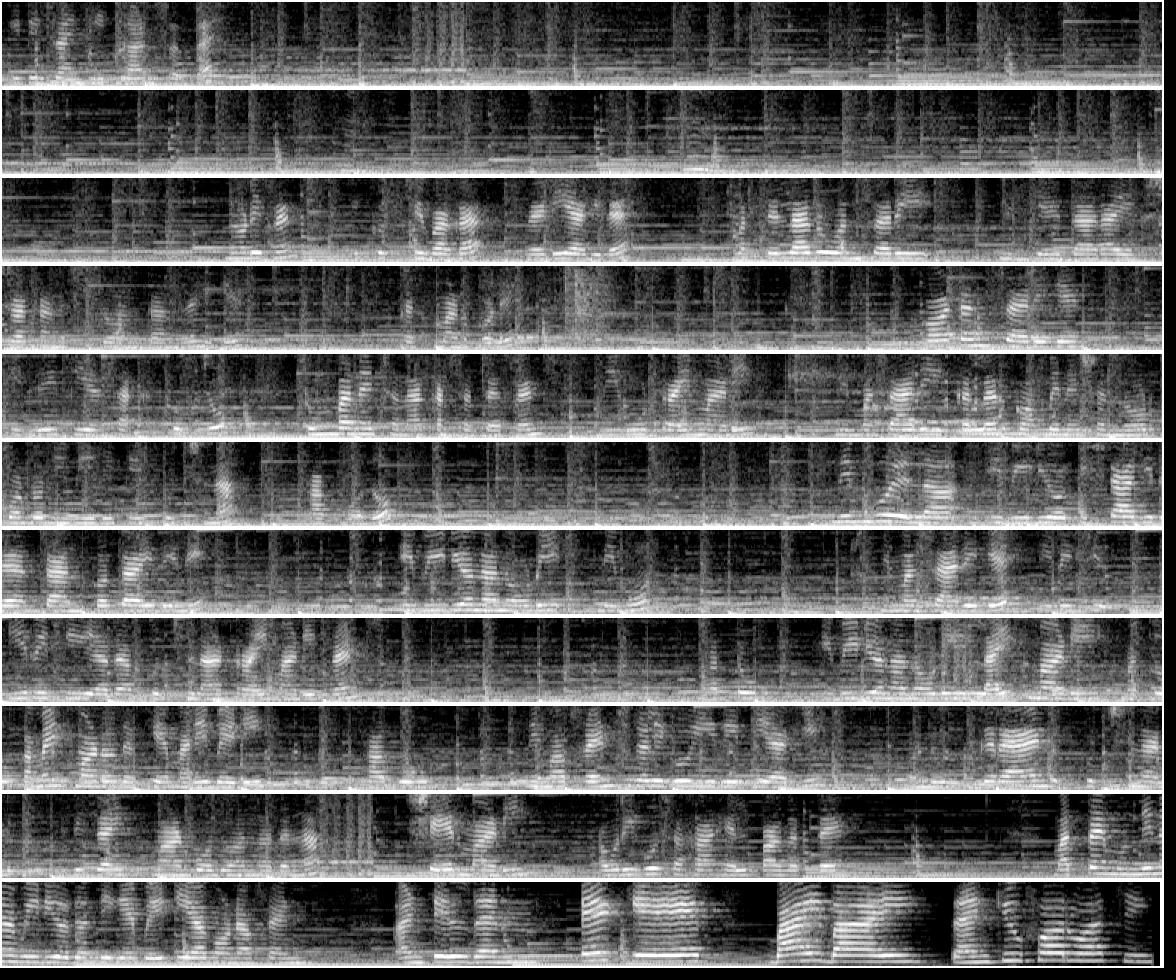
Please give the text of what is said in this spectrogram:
ಈ ಡಿಸೈನ್ ಹೀಗೆ ಕಾಣಿಸುತ್ತೆ. ನೋಡಿ ಫ್ರೆಂಡ್ಸ್ ಈ ಕುಚ್ಚು ಇವಾಗ ರೆಡಿಯಾಗಿದೆ ಮತ್ತೆಲ್ಲರೂ ಒಂದ್ಸರಿ ನಿಮಗೆ ದಾರ ಎಕ್ಸ್ಟ್ರಾ ಕಾಣಿಸ್ತು ಅಂತಂದರೆ ಹೀಗೆ ಕಟ್ ಮಾಡ್ಕೊಳ್ಳಿ. ಕಾಟನ್ ಸ್ಯಾರಿಗೆ ಈ ರೀತಿಯ ಸ್ಯಾ ಕುಚ್ಚು ತುಂಬಾ ಚೆನ್ನಾಗಿ ಕಾಣಿಸುತ್ತೆ ಫ್ರೆಂಡ್ಸ್ ನೀವು ಟ್ರೈ ಮಾಡಿ, ನಿಮ್ಮ ಸ್ಯಾರಿ ಕಲರ್ ಕಾಂಬಿನೇಷನ್ ನೋಡಿಕೊಂಡು ನೀವು ಈ ರೀತಿ ಕುಚ್ಚನ್ನ ಹಾಕ್ಬೋದು. ನಿಮಗೂ ಎಲ್ಲ ಈ ವಿಡಿಯೋ ಇಷ್ಟ ಆಗಿದೆ ಅಂತ ಅಂದ್ಕೋತಾ ಇದ್ದೀನಿ. ಈ ವಿಡಿಯೋನ ನೋಡಿ ನೀವು, ನಿಮ್ಮ ಸ್ಯಾರಿಗೆ ಈ ರೀತಿ, ಈ ರೀತಿಯಾದ ಕುಚ್ಚನ್ನ ಟ್ರೈ ಮಾಡಿ ಫ್ರೆಂಡ್ಸ್. ಮತ್ತು ಈ ವಿಡಿಯೋನ ನೋಡಿ ಲೈಕ್ ಮಾಡಿ ಮತ್ತು ಕಮೆಂಟ್ ಮಾಡೋದಕ್ಕೆ ಮರಿಬೇಡಿ. ಹಾಗೂ ನಿಮ್ಮ ಫ್ರೆಂಡ್ಸ್ಗಳಿಗೂ ಈ ರೀತಿಯಾಗಿ ಒಂದು ಗ್ರ್ಯಾಂಡ್ ಕುಚ್ಚನ್ನ ಡಿಸೈನ್ ಮಾಡ್ಬೋದು ಅನ್ನೋದನ್ನು ಶೇರ್ ಮಾಡಿ. ಅವರಿಗೂ ಸಹ ಹೆಲ್ಪ್ ಆಗುತ್ತೆ. ಮತ್ತೆ ಮುಂದಿನ ವಿಡಿಯೋದೊಂದಿಗೆ ಭೇಟಿಯಾಗೋಣ friends until then take care bye bye thank you for watching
